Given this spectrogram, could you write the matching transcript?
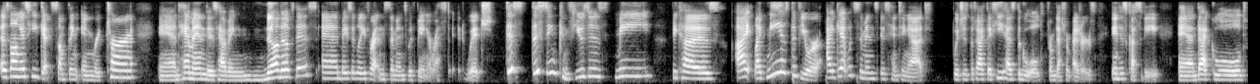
as long as he gets something in return. And Hammond is having none of this and basically threatens Simmons with being arrested, which this this scene confuses me because I like me as the viewer, I get what Simmons is hinting at, which is the fact that he has the Goa'uld from Desperate Measures in his custody, and that Goa'uld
